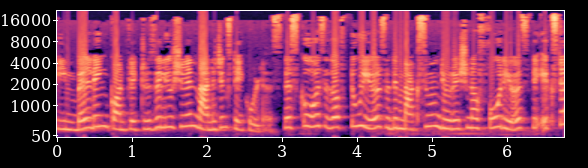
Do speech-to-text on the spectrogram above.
team building, conflict resolution, and managing stakeholders. This course is of two years with a maximum duration of four years. The extra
